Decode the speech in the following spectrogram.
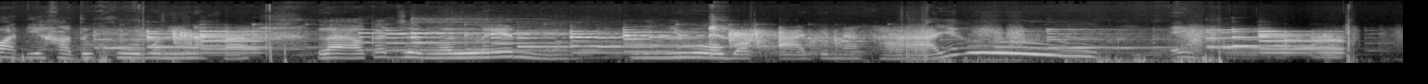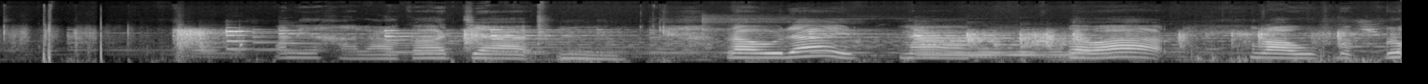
วัสดีค่ะทุกคนวันนี้นะคะ แล้วก็จะมาเล่นมินิโวบอกอาร์ตกันนะคะยูฮูเอ้ยวันนี้นะคะเราก็จะอืมเราได้มาแบบว่าเราแบบโหล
